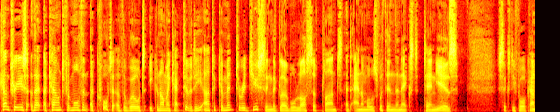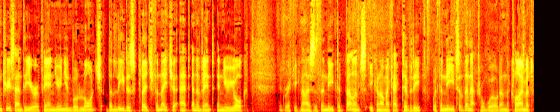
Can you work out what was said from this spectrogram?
Countries that account for more than a quarter of the world's economic activity are to commit to reducing the global loss of plants and animals within the next 10 years. 64 countries and the European Union will launch the Leaders Pledge for Nature at an event in New York. It recognizes the need to balance economic activity with the needs of the natural world and the climate.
